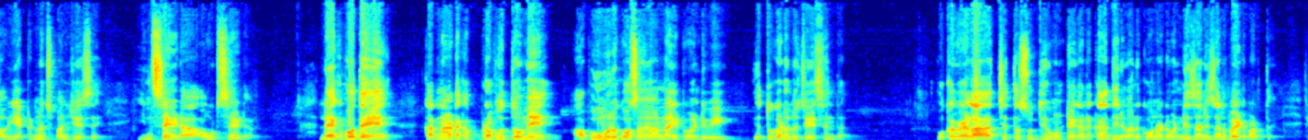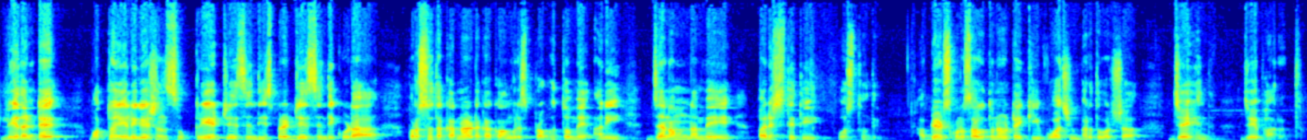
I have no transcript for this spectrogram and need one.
అవి ఎక్కడి నుంచి పనిచేసాయి ఇన్సైడా అవుట్ సైడా లేకపోతే కర్ణాటక ప్రభుత్వమే ఆ భూముల కోసం ఏమన్నా ఇటువంటివి ఎత్తుగడలు చేసిందా? ఒకవేళ చిత్తశుద్ధి ఉంటే కనుక దీని వెనుక ఉన్నటువంటి నిజానిజాలు బయటపడతాయి. లేదంటే మొత్తం ఎలిగేషన్స్ క్రియేట్ చేసింది స్ప్రెడ్ చేసింది కూడా ప్రస్తుత కర్ణాటక కాంగ్రెస్ ప్రభుత్వమే అని జనం నమ్మే పరిస్థితి వస్తుంది. అప్డేట్స్ కొనసాగుతూనే ఉంటాయి. Keep watching Bharatavarsha. జై హింద్. జై భారత్.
